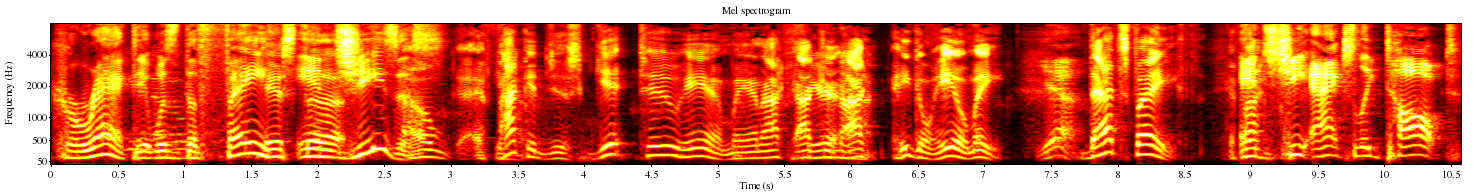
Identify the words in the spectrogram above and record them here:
Correct. it was the faith It's in Jesus. Oh, if I could just get to him, man, I, I could. I, he's gonna heal me. yeah, That's faith. If and she actually talked.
